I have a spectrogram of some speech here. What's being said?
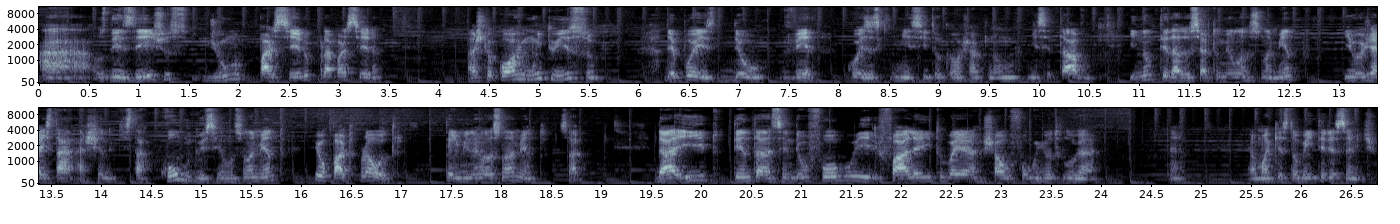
a, os desejos de um parceiro para parceira. Acho que ocorre muito isso depois de eu ver coisas que me excitam que eu achava que não me excitavam e não ter dado certo o meu relacionamento e eu já estar achando que está cômodo esse relacionamento, eu parto para outra. Termino o relacionamento, sabe? Daí tu tenta acender o fogo e ele falha e tu vai achar o fogo em outro lugar. Né? É uma questão bem interessante.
